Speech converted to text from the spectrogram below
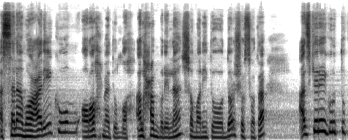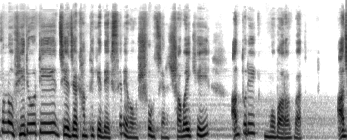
আসসালামু আলাইকুম রহমতুল্লাহ। আলহামদুলিল্লাহ, সম্মানিত দর্শক শ্রোতা, আজকের এই গুরুত্বপূর্ণ ভিডিওটি যে যেখান থেকে দেখছেন এবং শুনছেন সবাইকেই আন্তরিক মোবারকবাদ। আজ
